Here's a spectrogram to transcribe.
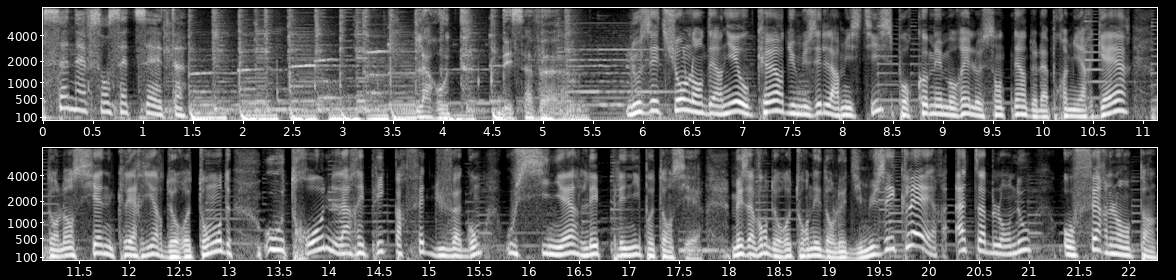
Sanef 177. La route des saveurs. Nous étions l'an dernier au cœur du musée de l'armistice pour commémorer le centenaire de la Première Guerre dans l'ancienne clairière de Retonde où trône la réplique parfaite du wagon où signèrent les plénipotentiaires. Mais avant de retourner dans le dit musée, Claire, attablons-nous au Ferlampin,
